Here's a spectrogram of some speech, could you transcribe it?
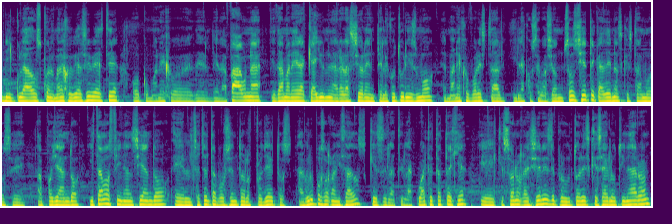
vinculados con el manejo de vida silvestre o con manejo de, la fauna, de tal manera que hay una relación entre el ecoturismo, el manejo forestal y la conservación. Son siete cadenas que estamos eh, apoyando y estamos financiando el 70% de los proyectos a grupos organizados, que es la, cuarta estrategia, eh, que son organizaciones de productores que se aglutinaron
